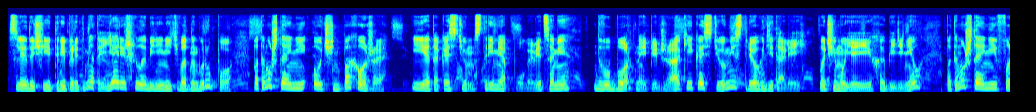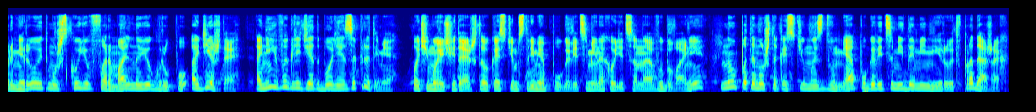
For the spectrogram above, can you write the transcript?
Следующие три предмета я решил объединить в одну группу, потому что они очень похожи. И это костюм с тремя пуговицами, двубортный пиджак и костюм из трех деталей. Почему я их объединил? Потому что они формируют мужскую формальную группу одежды. Они выглядят более закрытыми. Почему я считаю, что костюм с тремя пуговицами находится на выбывании? Ну, потому что костюмы с двумя пуговицами доминируют в продажах.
